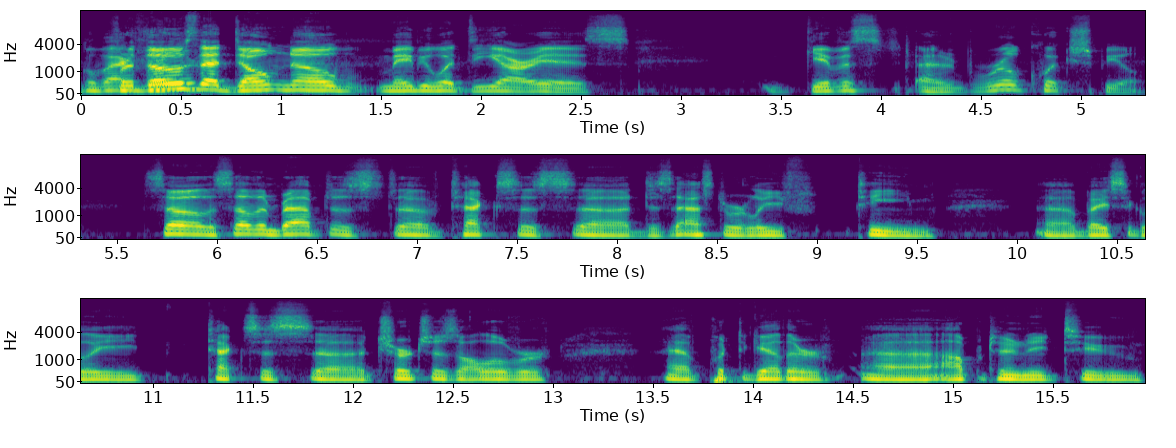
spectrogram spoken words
go back for those that don't know maybe what DR is, give us a real quick spiel. So the Southern Baptist of Texas uh, Disaster Relief Team, uh, basically Texas uh, churches all over, have put together uh, opportunity to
